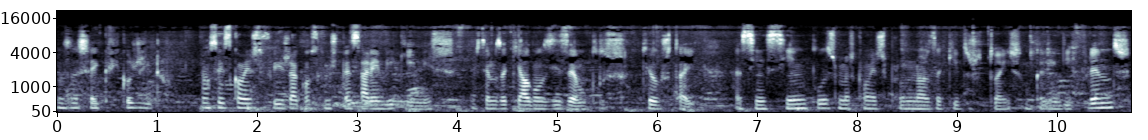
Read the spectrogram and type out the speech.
mas achei que ficou giro. Não sei se com este frio já conseguimos pensar em biquínis, mas temos aqui alguns exemplos que eu gostei, assim simples, mas com estes pormenores aqui dos botões um bocadinho diferentes.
